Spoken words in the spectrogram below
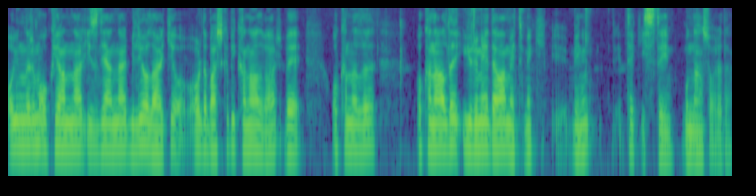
oyunlarımı okuyanlar, izleyenler biliyorlar ki orada başka bir kanal var ve o kanalı o kanalda yürümeye devam etmek e, benim tek isteğim bundan sonra da.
